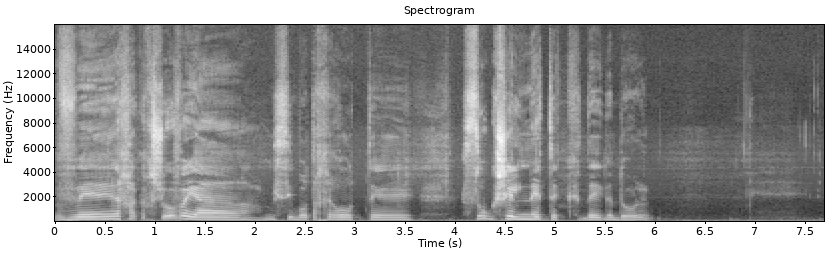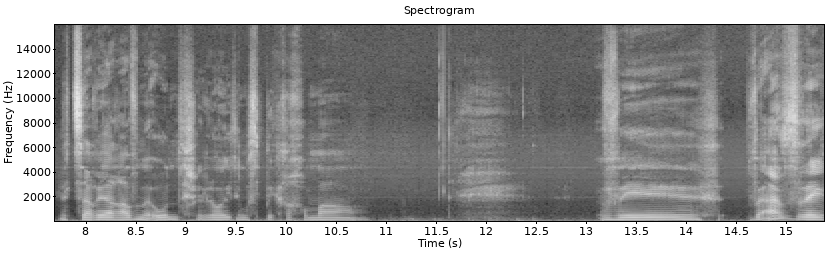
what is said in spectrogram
ואחר כך שוב היה, מסיבות אחרות, אה, סוג של נתק די גדול. לצערי הרב מאוד, שלא הייתי מספיק חכמה. ו... ואז אה,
